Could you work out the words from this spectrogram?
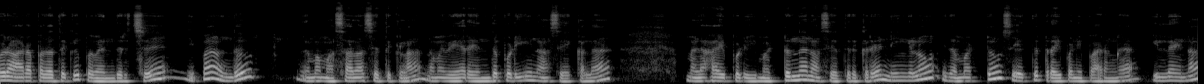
ஒரு அரைப்பதத்துக்கு இப்போ வெந்துருச்சு. இப்போ வந்து நம்ம மசாலா சேர்த்துக்கலாம். நம்ம வேறு எந்த பொடியும் நான் சேர்க்கலை. மிளகாய் பொடி மட்டும்தான் நான் சேர்த்துருக்குறேன். நீங்களும் இதை மட்டும் சேர்த்து ட்ரை பண்ணி பாருங்கள் இல்லைன்னா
